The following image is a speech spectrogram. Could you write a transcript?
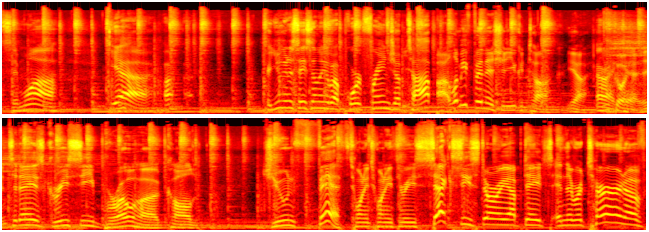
C'est moi. Yeah. Uh, are you going to say something about Port Fringe up top? Uh, let me finish and you can talk. Yeah. All right, Go good. ahead. In today's greasy bro hug called June 5th, 2023, sexy story updates and the return of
